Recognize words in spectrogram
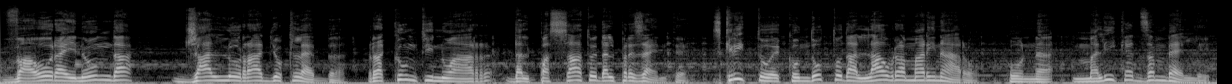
Va ora in onda Giallo Radio Club. Racconti noir dal passato e dal presente. Scritto e condotto da Laura Marinaro con Malika Zambelli.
